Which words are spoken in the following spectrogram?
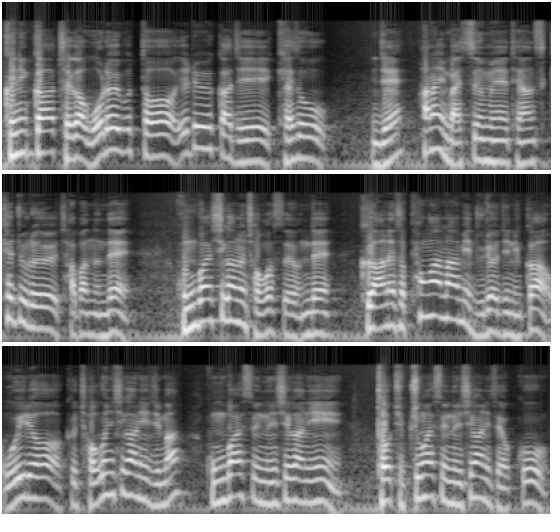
그러니까 제가 월요일부터 일요일까지 계속 이제 하나님 말씀에 대한 스케줄을 잡았는데 공부할 시간은 적었어요. 근데 그 안에서 평안함이 누려지니까 오히려 그 적은 시간이지만 공부할 수 있는 시간이 더 집중할 수 있는 시간이 되었고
